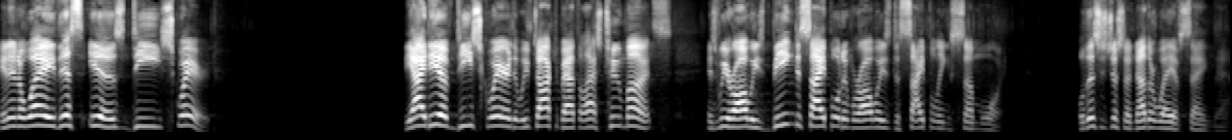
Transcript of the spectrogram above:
And in a way, this is D squared. The idea of D squared that we've talked about the last two months is we are always being discipled and we're always discipling someone. Well, this is just another way of saying that.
